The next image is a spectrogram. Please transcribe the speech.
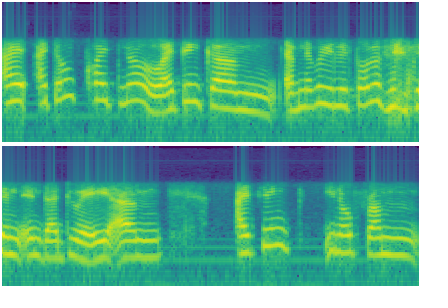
I I don't quite know. I think um, I've never really thought of it in in that way. Um, I think you know from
